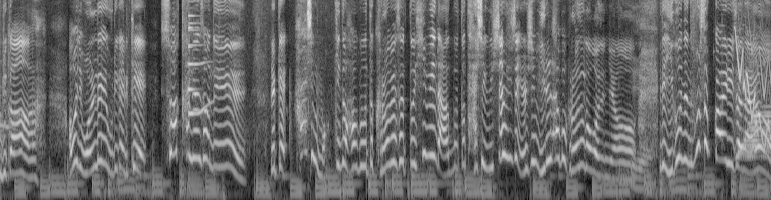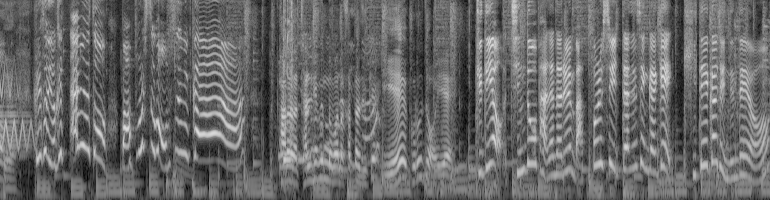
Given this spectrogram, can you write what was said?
우리가 아버님 원래 우리가 이렇게 수학하면서는 이렇게 하나씩 먹기도 하고 또 그러면서 또 힘이 나고 또 다시 으쌰으쌰 열심히 일을 하고 그러는 거거든요. 예. 근데 이거는 후습 과일이잖아요. 예. 그래서 여기 따면서 맛볼 수가 없으니까. 바나나 잘 익은 놈 하나 갖다 줄게. 예, 그러죠. 예. 드디어 진도 바나나를 맛볼 수 있다는 생각에 기대가 됐는데요.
